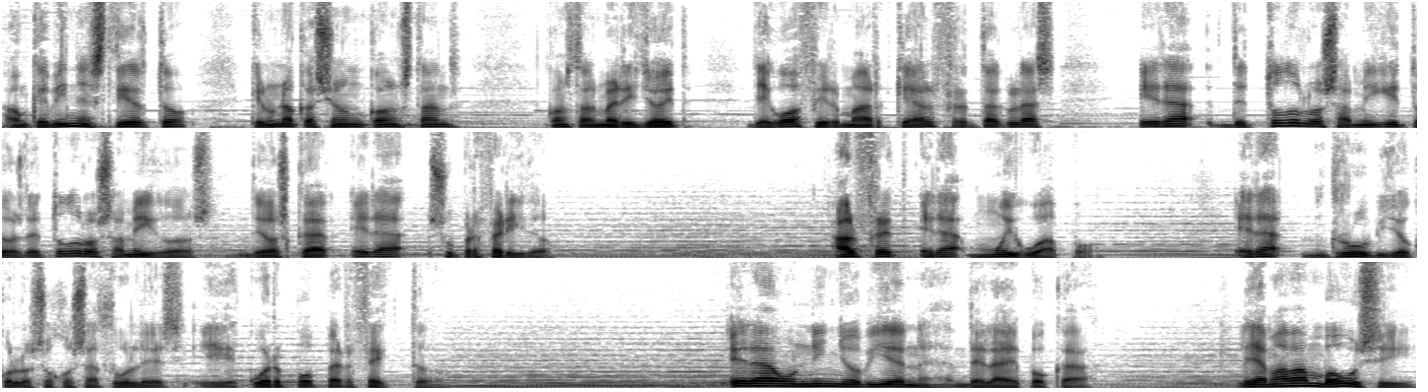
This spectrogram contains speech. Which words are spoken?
Aunque bien es cierto que en una ocasión Constance Constance Mary Lloyd llegó a afirmar que Alfred Douglas era de todos los amiguitos, de todos los amigos de Oscar, era su preferido. Alfred era muy guapo. Era rubio con los ojos azules y cuerpo perfecto. Era un niño bien de la época. Le llamaban Bowsy.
